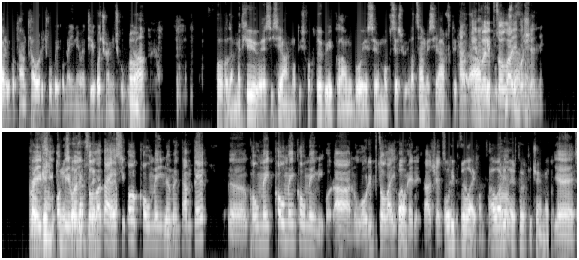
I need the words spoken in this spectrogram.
არ იყო, თან თავარი ჩხუბი იყო, მეინ ევენთი იყო ჩვენი ხო. რა. ხო და მეთქი ეს ისე არ მოდის, ხო ხდები? გლავნი ბოი ესე მოგცეს ვიღაცამ, ესე არ ხდება რა. პირველი ბრძოლა და- იყო შენი ხო, ბრეივში იყო პირველი ბრძოლა და ეს იყო კოუმეინ ევენთამდე კოუმეინ კოუმეინ კოუმეინ იყო რა ანუ ორი ბრძოლა იყო ხო. მე რა შენს ორი ბრძოლა იყო, მთავარი ხო. და ერთ-ერთი ჩემი. yes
